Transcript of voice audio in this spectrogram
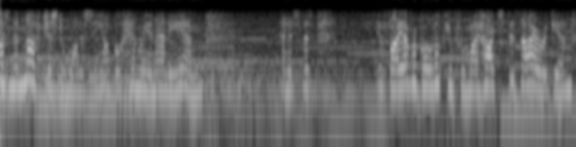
wasn't enough just to want to see Uncle Henry and Auntie Em, and it's that if I ever go looking for my heart's desire again,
